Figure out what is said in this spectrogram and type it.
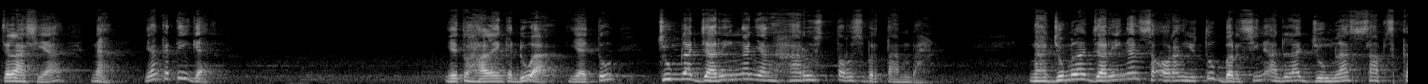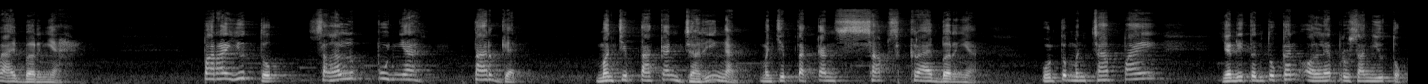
Jelas ya. Nah yang ketiga. Yaitu hal yang kedua. Yaitu jumlah jaringan yang harus terus bertambah. Nah, jumlah jaringan seorang YouTuber sini adalah jumlah subscribernya. Para YouTube selalu punya target menciptakan jaringan, menciptakan subscribernya untuk mencapai yang ditentukan oleh perusahaan YouTube.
